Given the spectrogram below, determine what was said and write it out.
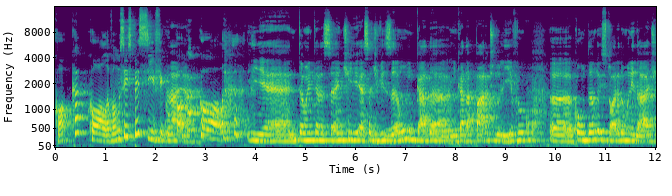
Coca-Cola, vamos ser específico, ah, é. Coca-Cola. É. E é, então é interessante essa divisão em cada, em cada parte do livro, uh, contando a história da humanidade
